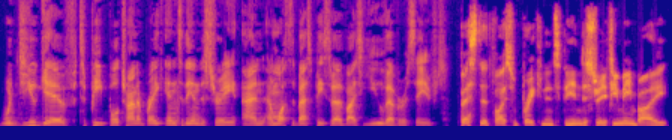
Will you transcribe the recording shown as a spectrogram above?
would you give to people trying to break into the industry? And, and what's the best piece of advice you've ever received? Best advice for breaking into the industry. If you mean by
